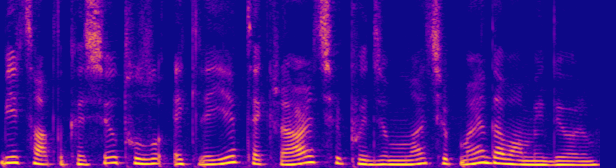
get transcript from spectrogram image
bir tatlı kaşığı tuzu ekleyip tekrar çırpıcımla çırpmaya devam ediyorum.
